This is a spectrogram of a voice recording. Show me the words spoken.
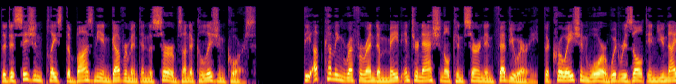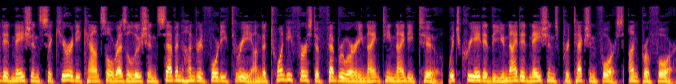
the decision placed the Bosnian government and the Serbs on a collision course. The upcoming referendum made international concern in February. The Croatian War would result in United Nations Security Council Resolution 743 on the 21st of February 1992, which created the United Nations Protection Force UNPROFOR.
